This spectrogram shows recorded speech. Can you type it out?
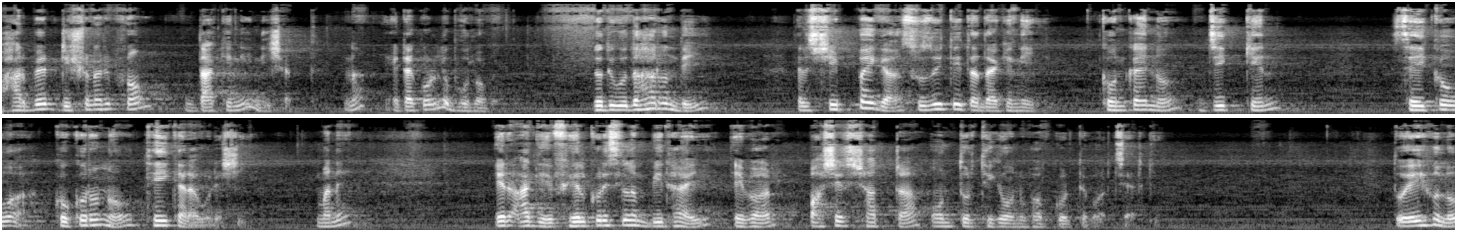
ভার্বের ডিকশনারি ফর্ম ডাকিনি নিষেধ, না? এটা করলে ভুল হবে। যদি উদাহরণ দিই, তাহলে শিপ্পাইগা সুজুইতিতা ডাকেনি, কোনকাইনো জিক্কেন সেইকোয়া কোকরনো থেইকারা উরেশি মানে এর আগে ফেল করেছিলাম বিধায়, এবার পাশের স্বাদটা অন্তর থেকে অনুভব করতে পারছি আর কি। তো এই হলো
